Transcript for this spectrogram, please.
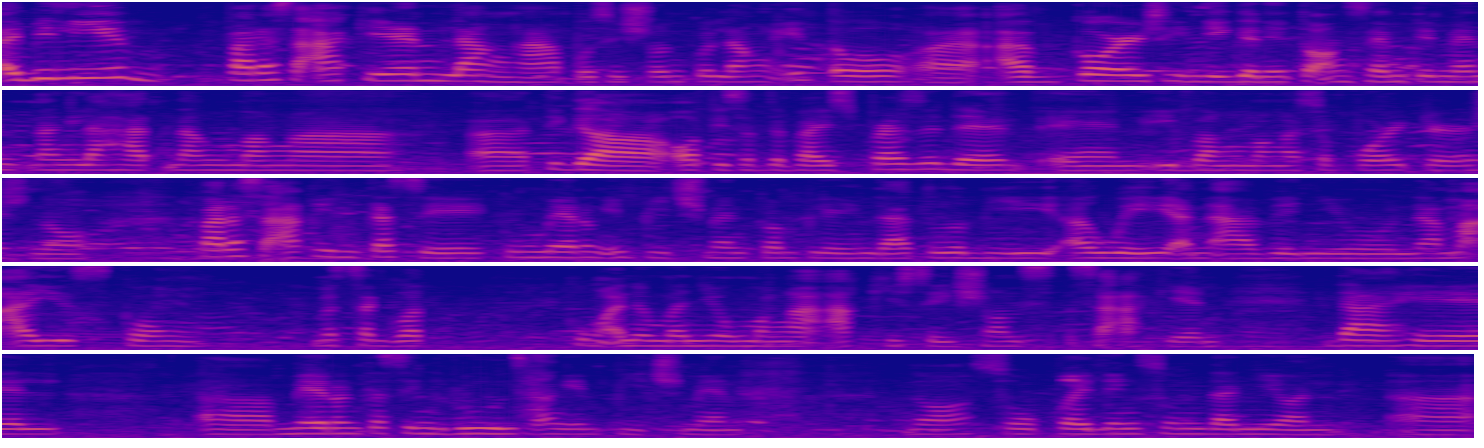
I believe para sa akin lang ha, posisyon ko lang ito. Ah, of course, hindi ganito ang sentiment ng lahat ng mga ah, tiga Office of the Vice President and ibang mga supporters no. Para sa akin kasi kung merong impeachment complaint, that will be a way an avenue na maayos kong masagot kung ano man yung mga accusations sa akin dahil ah, meron kasing rules ang impeachment no so pwedeng sundan yon Ah,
